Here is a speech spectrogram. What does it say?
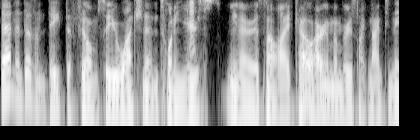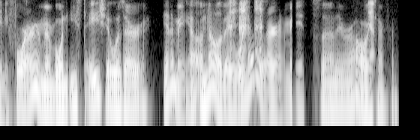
That and it doesn't date the film, so you're watching it in 20 years. You know, it's not like, oh, I remember it's like 1984. I remember when East Asia was our enemy. Oh no, they were never our enemy. It's uh, they were always our friend.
